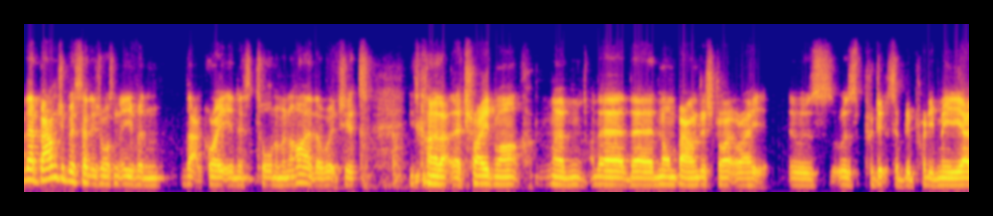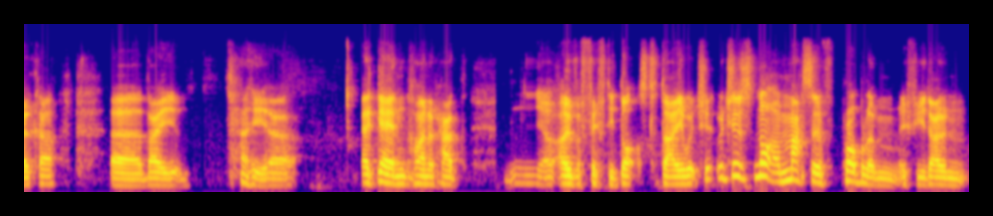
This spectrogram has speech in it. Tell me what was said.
their boundary percentage wasn't even that great in this tournament either, which is is kind of like their trademark. Um, their their non-boundary strike rate it was was predictably pretty mediocre. Uh, they they uh, again kind of had you know over 50 dots today, which which is not a massive problem if you don't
